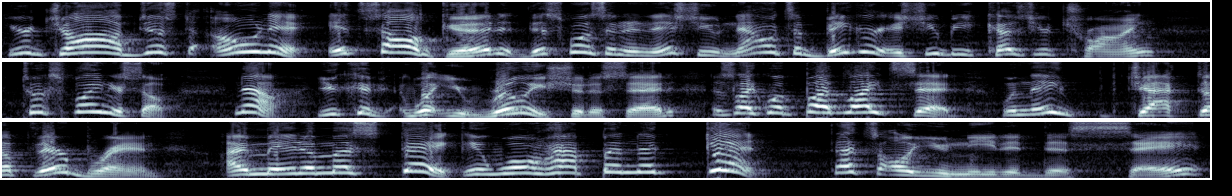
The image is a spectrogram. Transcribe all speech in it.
your job. Just own it. It's all good. This wasn't an issue. Now it's a bigger issue because you're trying to explain yourself. Now, you could, what you really should have said is like what Bud Light said when they jacked up their brand. I made a mistake. It won't happen again. That's all you needed to say.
